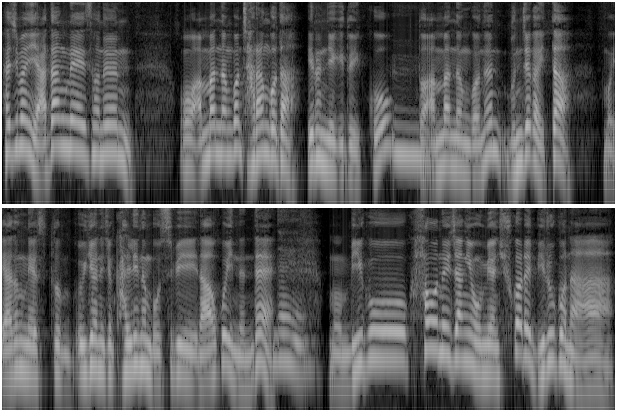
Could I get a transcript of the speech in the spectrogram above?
하지만 야당 내에서는 어, 안 만난 건 잘한 거다 이런 얘기도 있고 음. 또안 만난 거는 문제가 있다. 뭐 야당 내에서도 의견이 좀 갈리는 모습이 나오고 있는데 네. 뭐 미국 하원 의장이 오면 휴가를 미루거나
